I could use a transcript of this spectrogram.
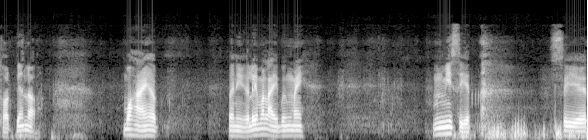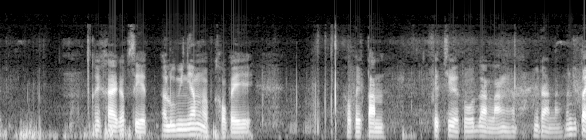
ถอดเปลี่ยนแล้วบ่หายครับวันนี้ก็เลยมาไล่เบิ่งไหมมันมีเศษ เศษคล้ายๆกับเศษอลูมิเนียมครับ เขาไปเขาไปตันเฟชเชอร์ตัวด้านหลังนะครับอยู่ด้านหลัง มันอยู่ใต้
